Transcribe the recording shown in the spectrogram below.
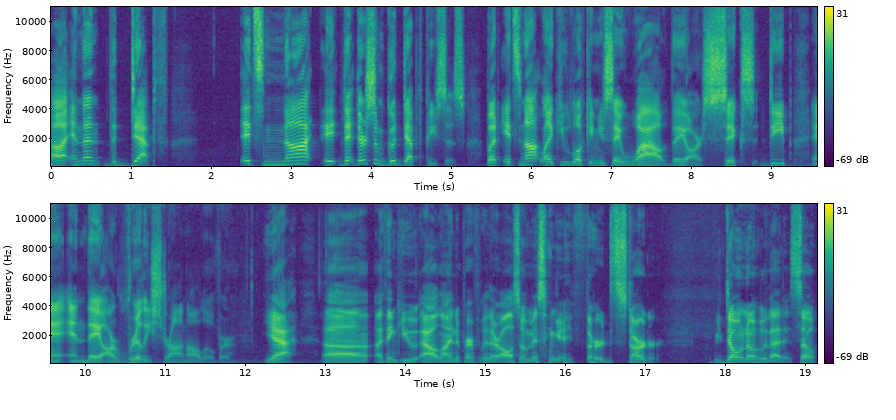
Uh, and then the depth it's not it, th- there's some good depth pieces but it's not like you look and you say wow they are six deep and, and they are really strong all over Yeah. Uh, I think you outlined it perfectly. They're also missing a third starter. We don't know who that is. So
